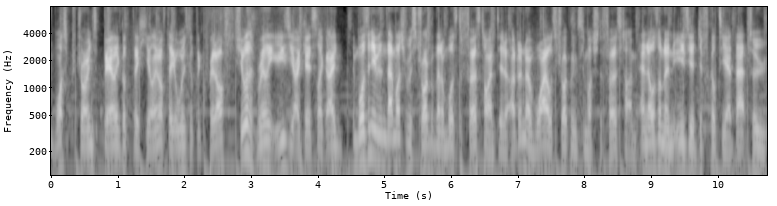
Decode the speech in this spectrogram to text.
Wasp drones barely got the healing off, they always got the crit off. She was really easy, I guess, like I, it wasn't even that much of a struggle than it was the first time I did it. I don't know why I was struggling so much the first time, and I was on an easier difficulty at that too.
